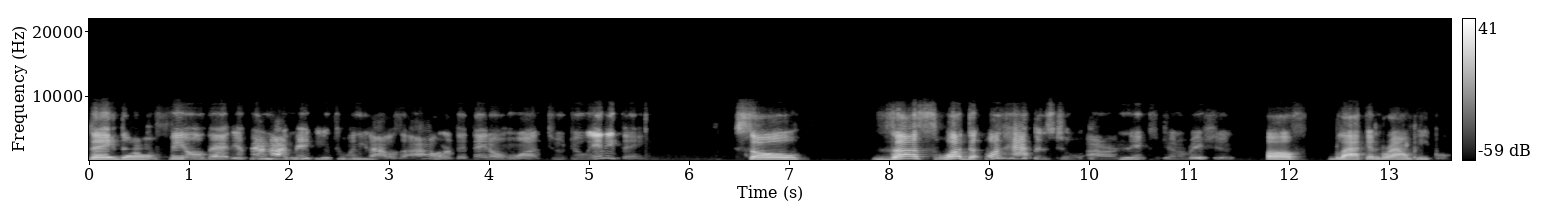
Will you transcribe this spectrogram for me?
they don't feel that if they're not making twenty dollars an hour, that they don't want to do anything. So, thus, what what happens to our next generation of black and brown people?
